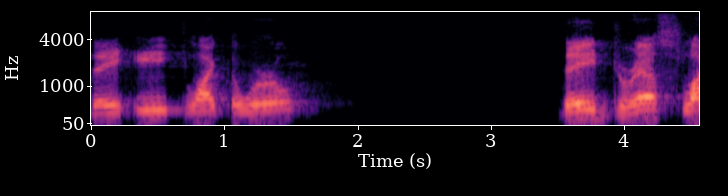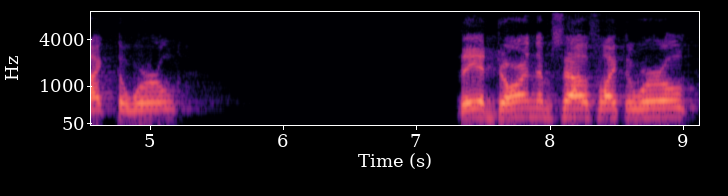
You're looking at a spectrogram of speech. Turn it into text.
They eat like the world. They dress like the world. They adorn themselves like the world.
